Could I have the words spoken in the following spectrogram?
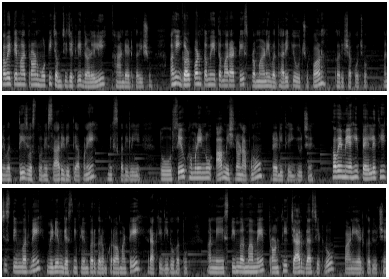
હવે તેમાં ત્રણ મોટી ચમચી જેટલી દળેલી ખાંડ એડ કરીશું. અહીં ગળપણ તમે તમારા ટેસ્ટ પ્રમાણે વધારે કે ઓછું પણ કરી શકો છો અને બધી જ વસ્તુને સારી રીતે આપણે મિક્સ કરી લઈએ. તો સેવ ખમણીનું આ મિશ્રણ આપણું રેડી થઈ ગયું છે. હવે મેં અહીં પહેલેથી જ સ્ટીમરને મીડિયમ ગેસની ફ્લેમ પર ગરમ કરવા માટે રાખી દીધું હતું અને સ્ટીમરમાં મેં ત્રણથી ચાર ગ્લાસ જેટલું પાણી એડ કર્યું છે.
